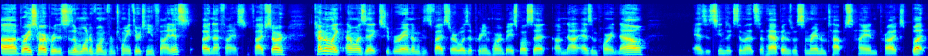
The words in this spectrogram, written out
Uh, Bryce Harper, this is a one of one from 2013 finest, uh, not finest, five star. Kind of like I don't want to say like super random because five star was a pretty important baseball set. Um, not as important now, as it seems like some of that stuff happens with some random Topps high end products. But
